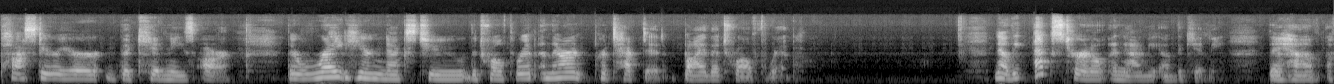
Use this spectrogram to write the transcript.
posterior the kidneys are. They're right here next to the 12th rib and they aren't protected by the 12th rib. Now, the external anatomy of the kidney. They have a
